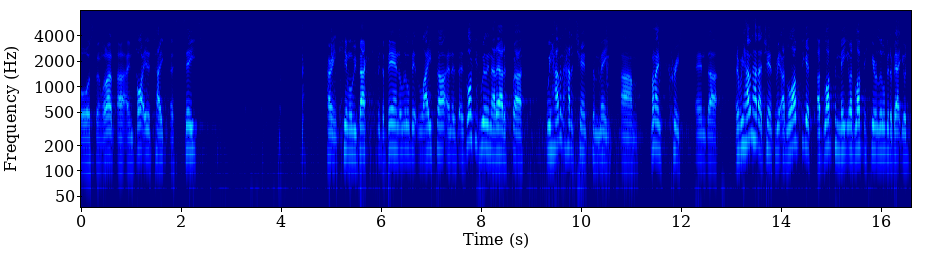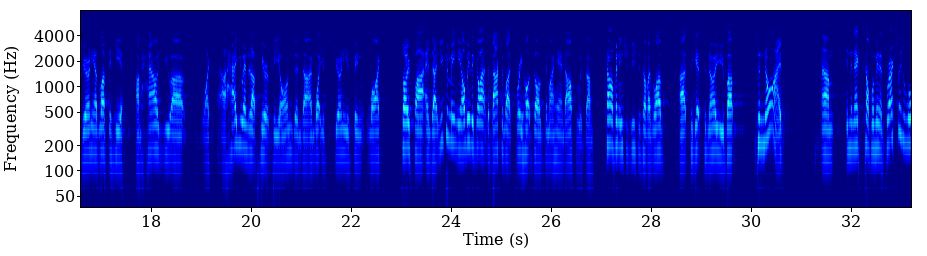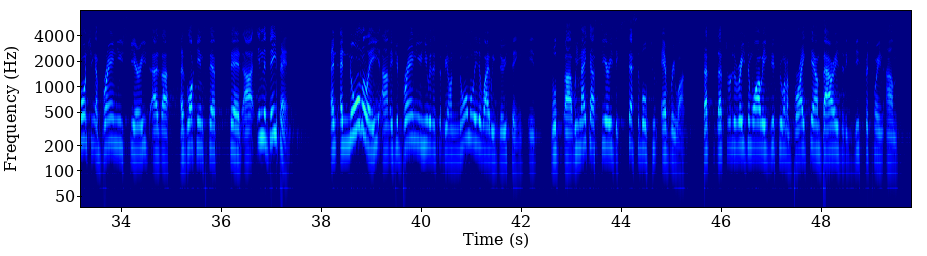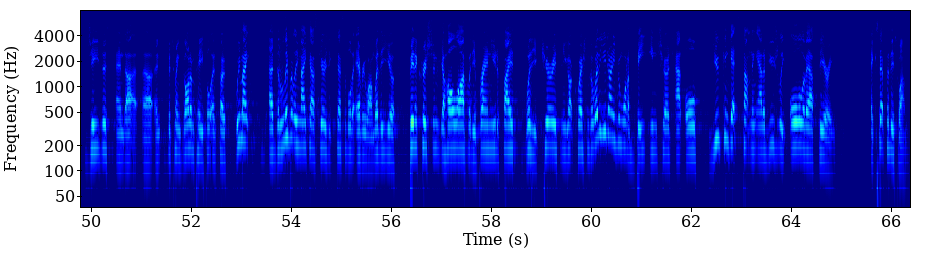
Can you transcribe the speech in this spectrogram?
Awesome. Well, I, uh, I invite you to take a seat. Harry and Kim will be back with the band a little bit later. And as, as Lockie's wheeling that out, if, uh, if we haven't had a chance to meet, um, my name's Chris, and, uh, and if we haven't had that chance to meet, I'd love to get, I'd love to meet you. I'd love to hear a little bit about your journey. I'd love to hear um, how you are, like, uh, how you ended up here at Beyond, and, uh, and what your journey has been like so far. And uh, you can meet me. I'll be the guy at the back with like three hot dogs in my hand afterwards. Um, come up and introduce yourself. I'd love uh, to get to know you. But tonight, um, in the next couple of minutes, we're actually launching a brand new series, as, uh, as Lockie and Steph said, uh, in the deep end. And, and normally, um, if you're brand new here with us at Beyond, normally the way we do things is we'll, uh, we make our series accessible to everyone. That's, that's the reason why we exist. We want to break down barriers that exist between um, Jesus and, uh, uh, and, between God and people. And so we make, uh, deliberately make our series accessible to everyone, whether you've been a Christian your whole life, whether you're brand new to faith, whether you're curious and you've got questions, or whether you don't even want to be in church at all. You can get something out of usually all of our series, except for this one.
